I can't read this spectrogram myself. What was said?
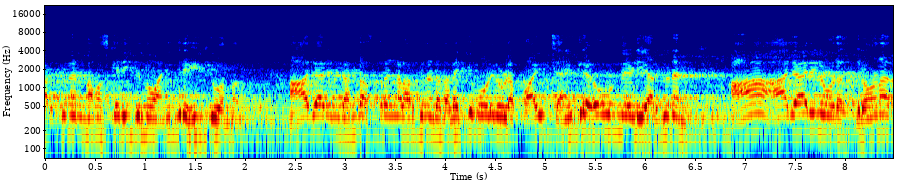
അർജുനൻ നമസ്കരിക്കുന്നു അനുഗ്രഹിക്കുമെന്ന് ആചാര്യൻ രണ്ട് അസ്ത്രങ്ങൾ അർജുനന്റെ തലയ്ക്ക് മുകളിലൂടെ പായിച്ച് അനുഗ്രഹവും നേടി അർജുനൻ. ആ ആചാര്യനോട് ദ്രോണർ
